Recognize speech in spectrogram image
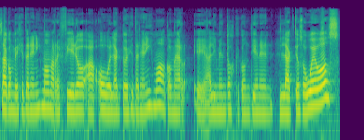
o sea, con vegetarianismo me refiero a ovo lacto vegetarianismo, a comer eh, alimentos que contienen lácteos o huevos,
